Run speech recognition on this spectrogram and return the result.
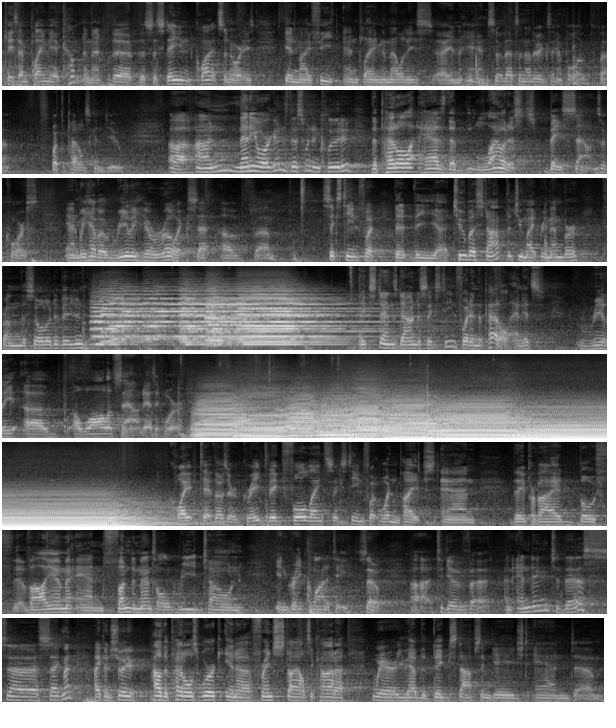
That case, I'm playing the accompaniment, the, the sustained quiet sonorities in my feet and playing the melodies uh, in the hands. So that's another example of uh, what the pedals can do. Uh, on many organs, this one included, the pedal has the loudest bass sounds, of course, and we have a really heroic set of um, 16 foot, the, the uh, tuba stop that you might remember from the solo division. Extends down to 16 foot in the pedal, and it's really a, a wall of sound, as it were. Quite, those are great big full length 16 foot wooden pipes, and they provide both volume and fundamental reed tone in great quantity. So uh, to give uh, an ending to this uh, segment. I can show you how the pedals work in a French style toccata where you have the big stops engaged and, um,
